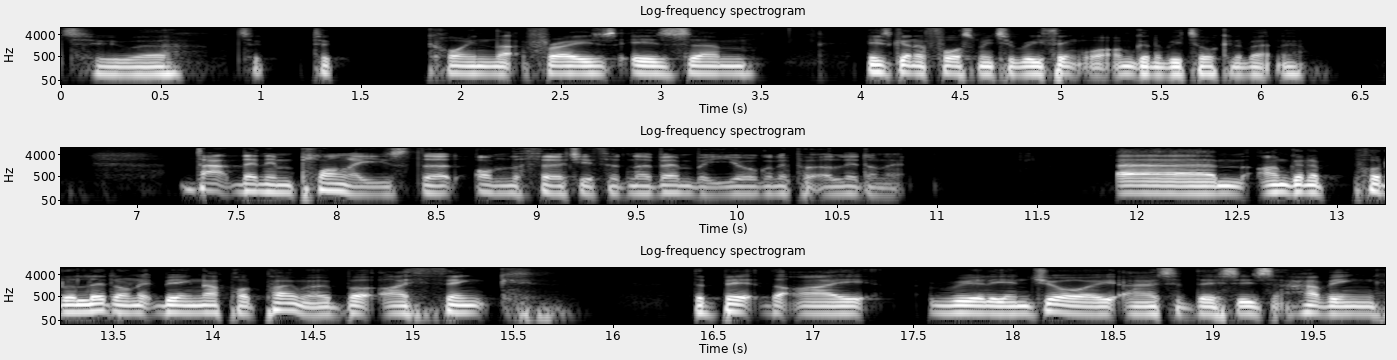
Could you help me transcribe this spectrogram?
to uh, to to coin that phrase is um, is going to force me to rethink what I'm going to be talking about now. That then implies that on the 30th of November, you're going to put a lid on it. Um, I'm going to put a lid on it being NaPodPoMo, but I think the bit that I really enjoy out of this is having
